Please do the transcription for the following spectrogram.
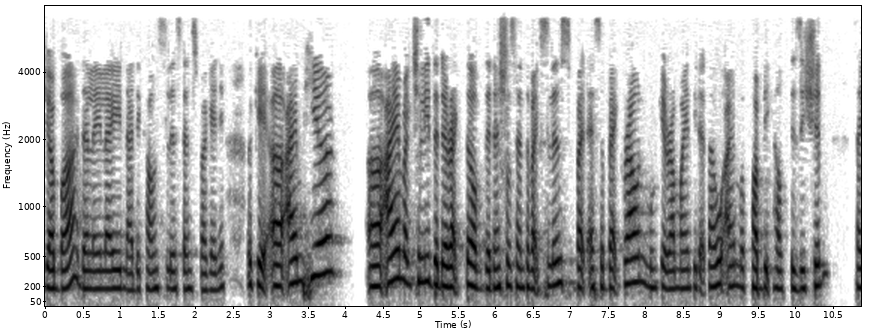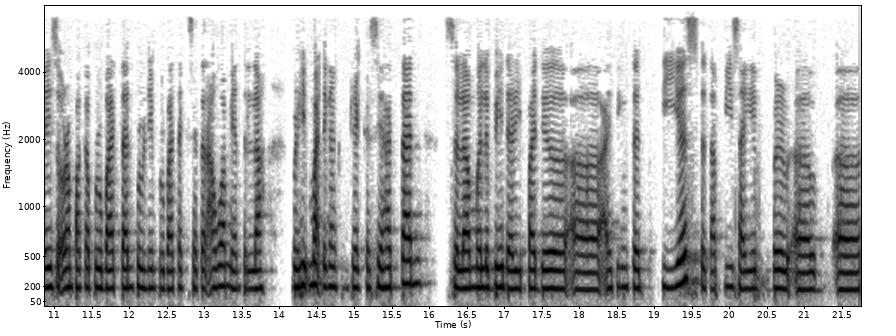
Jabbar dan lain-lain ada counselors dan sebagainya. Okay, uh, I'm here. Uh, I am actually the director of the National Centre of Excellence but as a background mungkin ramai yang tidak tahu I am a public health physician. Saya seorang pakar perubatan, perunding perubatan kesihatan awam yang telah berkhidmat dengan Kementerian Kesihatan selama lebih daripada uh, I think 30 years tetapi saya ber, uh, uh,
